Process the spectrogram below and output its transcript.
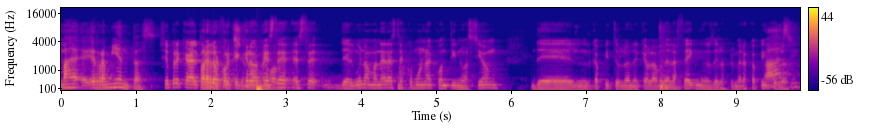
más herramientas. Siempre cae el para pelo porque creo que mejor. este, este, de alguna manera, este es como una continuación del capítulo en el que hablamos de las fake news, de los primeros capítulos. Ah, sí.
